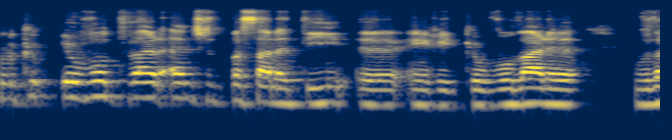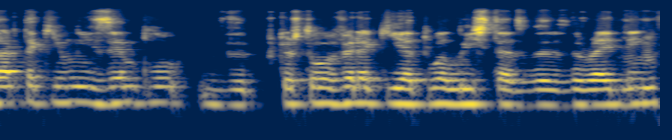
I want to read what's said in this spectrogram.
porque eu vou-te dar antes de passar a ti uh, Henrique eu vou dar uh, vou dar-te aqui um exemplo de porque eu estou a ver aqui a tua lista de, de rating uhum.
